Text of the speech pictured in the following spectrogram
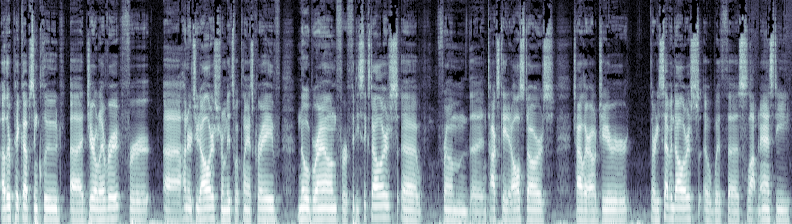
Other pickups include uh, Gerald Everett for $102 from It's What Plants Crave, Noah Brown for $56 from the Intoxicated All Stars, Tyler Allgeier, $37 uh, with uh, Slop Nasty,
